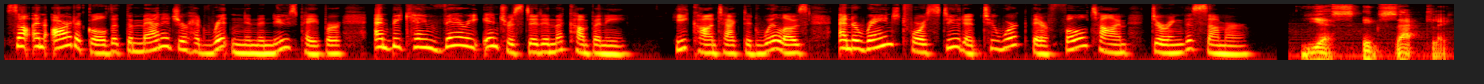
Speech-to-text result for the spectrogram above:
saw an article that the manager had written in the newspaper and became very interested in the company. He contacted Willows and arranged for a student to work there full time during the summer. Yes, exactly.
